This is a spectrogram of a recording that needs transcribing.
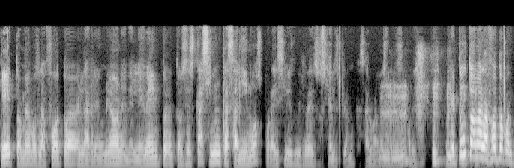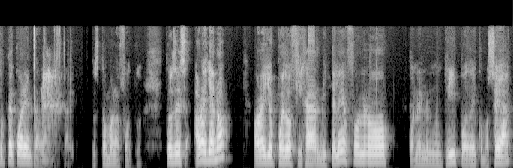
que tomemos la foto en la reunión, en el evento, entonces casi nunca salimos, por ahí si ves mis redes sociales, pero nunca salgo las fotos por eso. Porque tú toma la foto con tu P40, bueno, pues tomo la foto. Entonces, ahora ya no, ahora yo puedo fijar mi teléfono, ponerlo en un trípode, como sea,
